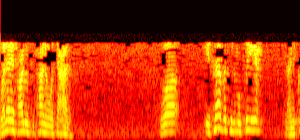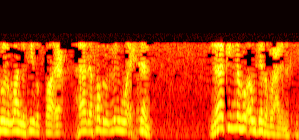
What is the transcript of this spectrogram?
ولا يفعله سبحانه وتعالى. وإثابة المطيع يعني كون الله يثيب الطائع هذا فضل منه وإحسان. لكنه أوجبه على نفسه.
